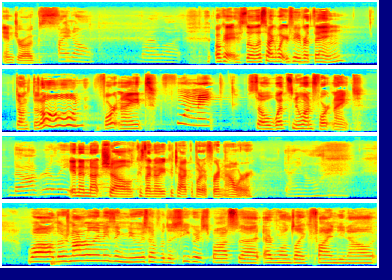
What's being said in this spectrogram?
and drugs. I know. By a lot. Okay, so let's talk about your favorite thing. Dun dun dun! Fortnite. Fortnite. So what's new on Fortnite? Not really. In a nutshell, because I know you could talk about it for an hour. I know. Well, there's not really anything new except for the secret spots that everyone's like finding out.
